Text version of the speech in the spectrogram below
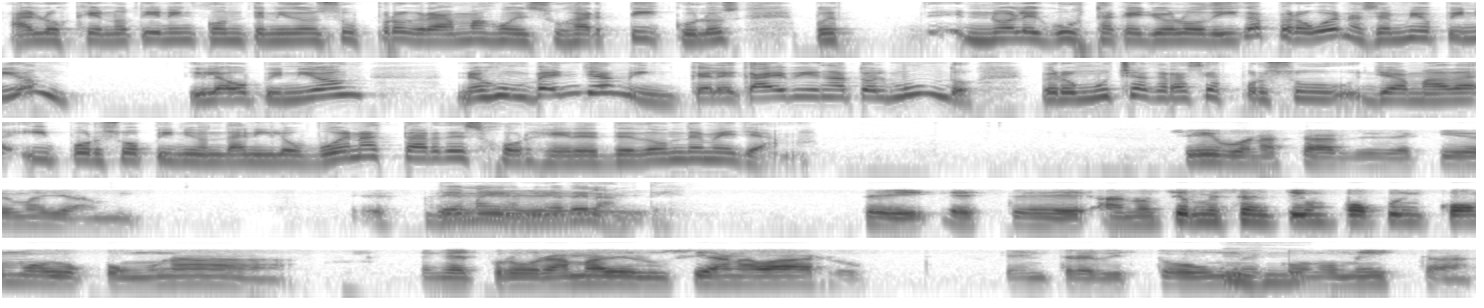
a los que no tienen contenido en sus programas o en sus artículos, pues no les gusta que yo lo diga, pero bueno, esa es mi opinión. Y la opinión no es un Benjamin que le cae bien a todo el mundo. Pero muchas gracias por su llamada y por su opinión, Danilo. Buenas tardes, Jorge. ¿Desde dónde me llama? Sí, buenas tardes, de aquí de Miami. de Miami, adelante. Sí, este, anoche me sentí un poco incómodo con una, en el programa de Lucía Navarro, que entrevistó a un economista,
